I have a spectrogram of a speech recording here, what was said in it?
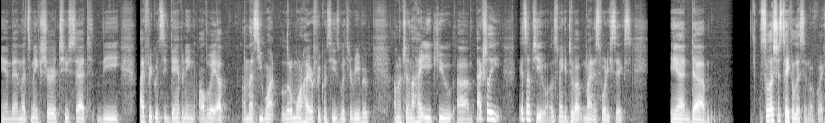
And then let's make sure to set the high frequency dampening all the way up unless you want a little more higher frequencies with your reverb. I'm going to turn the high EQ, um, actually, it's up to you. Let's make it to about minus 46. And um, so let's just take a listen real quick.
